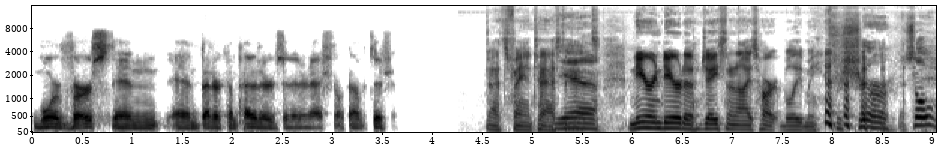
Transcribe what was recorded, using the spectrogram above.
more versed and and better competitors in international competition. That's fantastic. Yeah. That's near and dear to Jason and I's heart, believe me. For sure. So,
